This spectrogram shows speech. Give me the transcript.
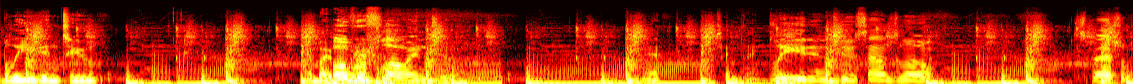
bleed into. And by Overflow into. Yeah, same thing. Bleed into sounds a little special.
